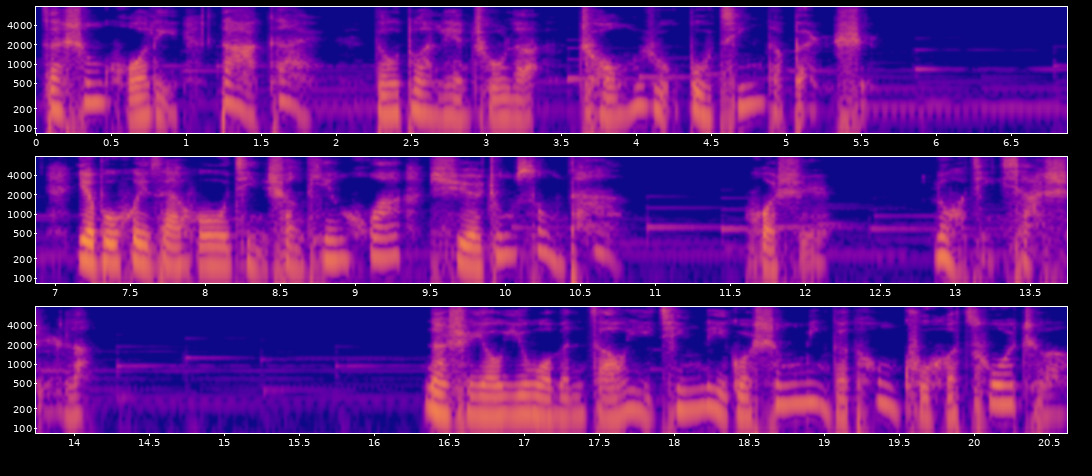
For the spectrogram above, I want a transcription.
在生活里大概都锻炼出了宠辱不惊的本事，也不会在乎锦上添花、雪中送炭，或是落井下石了。那是由于我们早已经历过生命的痛苦和挫折，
